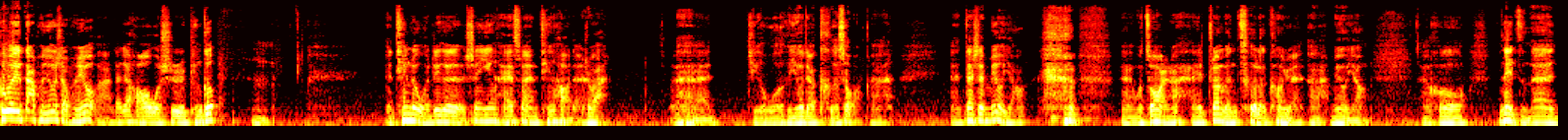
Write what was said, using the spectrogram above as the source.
各位大朋友、小朋友啊，大家好，我是平哥。嗯，听着我这个声音还算挺好的，是吧？啊，这个我有点咳嗽啊，嗯，但是没有阳。哎，我昨晚上还专门测了抗原啊，没有阳。然后内子呢，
